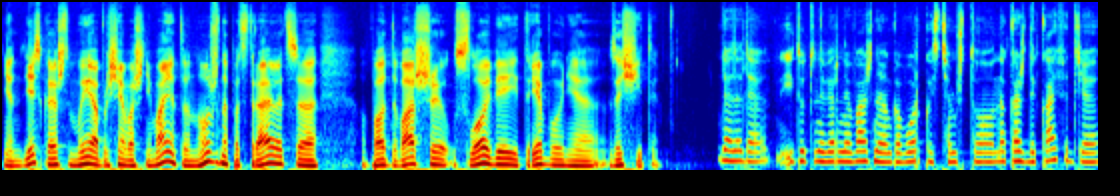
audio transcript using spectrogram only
Нет, здесь, конечно, мы обращаем ваше внимание, то нужно подстраиваться под ваши условия и требования защиты. Да-да-да. И тут, наверное, важная оговорка с тем, что на каждой кафедре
